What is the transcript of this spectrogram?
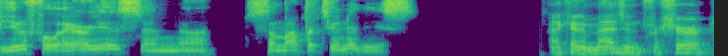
Beautiful areas and uh, some opportunities. I can imagine for sure.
